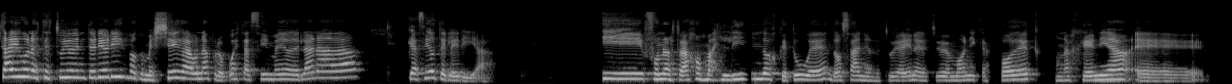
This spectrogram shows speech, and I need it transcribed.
caigo en este estudio de interiorismo que me llega una propuesta así medio de la nada, que ha sido hotelería. Y fue uno de los trabajos más lindos que tuve, dos años estuve ahí en el estudio de Mónica Spodek, una genia, eh,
